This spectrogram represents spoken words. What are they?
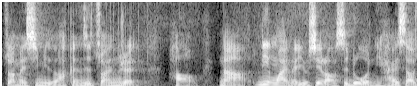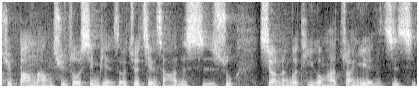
专门新品的时候，他可能是专任。好，那另外呢，有些老师如果你还是要去帮忙去做新品的时候，就减少他的时数，希望能够提供他专业的支持。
